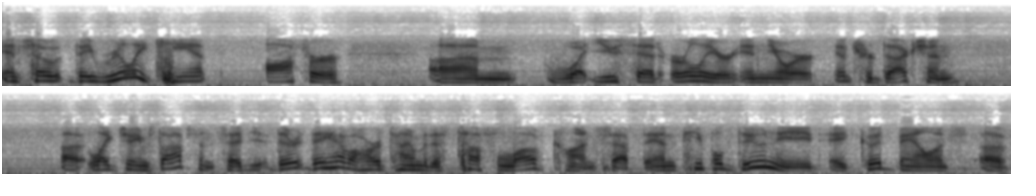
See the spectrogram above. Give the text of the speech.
And so they really can't offer um, what you said earlier in your introduction. Uh, like James Dobson said, they have a hard time with this tough love concept, and people do need a good balance of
